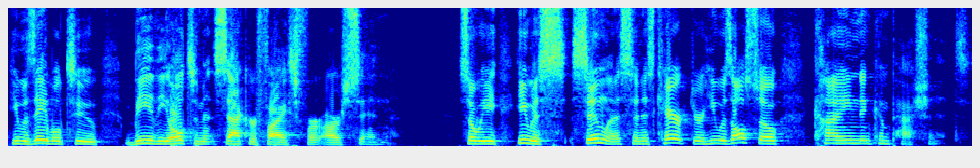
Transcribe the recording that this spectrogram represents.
he was able to be the ultimate sacrifice for our sin. So he, he was sinless in his character. He was also kind and compassionate.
